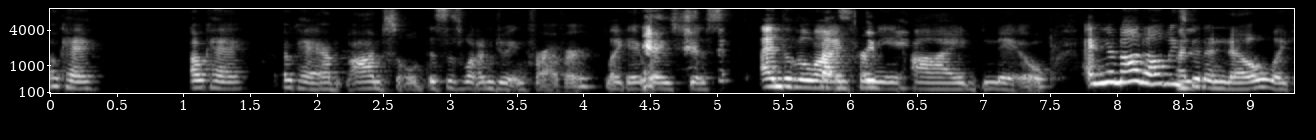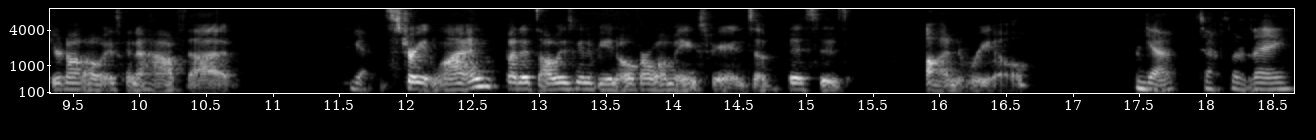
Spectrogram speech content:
"Okay. Okay. Okay, I'm I'm sold. This is what I'm doing forever." Like it was just end of the line for me. I knew. And you're not always to know, like you're not always going to have that Yeah. straight line, but it's always going to be an overwhelming experience of this is unreal. Yeah, definitely.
